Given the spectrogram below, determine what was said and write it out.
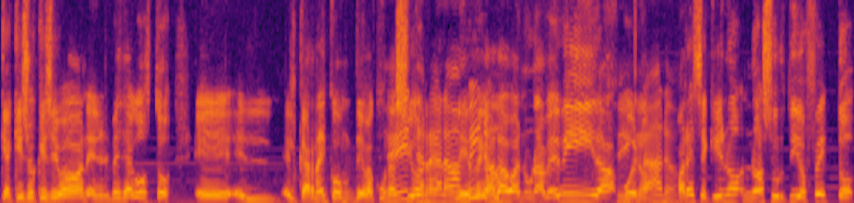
que aquellos que llevaban en el mes de agosto eh, el, el, carnet de vacunación le regalaban una bebida? bueno, parece que no, no ha surtido efecto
